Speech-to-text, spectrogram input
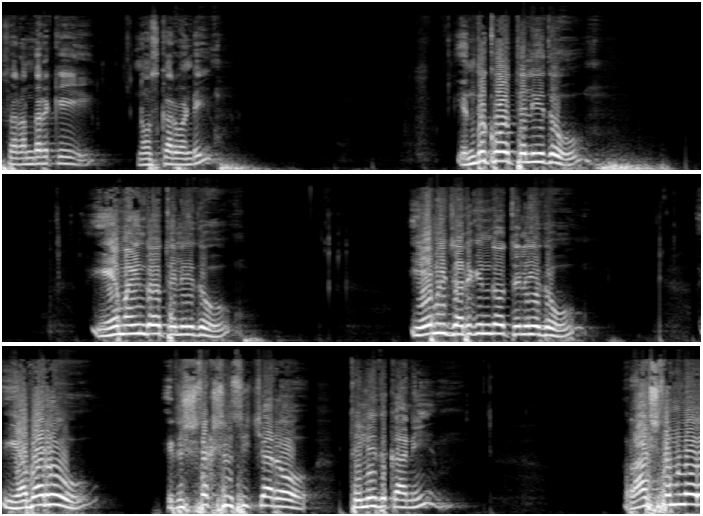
సార్ అందరికీ నమస్కారం అండి. ఎందుకో తెలియదు ఏమైందో తెలియదు ఏమి జరిగిందో తెలియదు ఎవరు ఇన్స్ట్రక్షన్స్ ఇచ్చారో తెలియదు కానీ రాష్ట్రంలో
